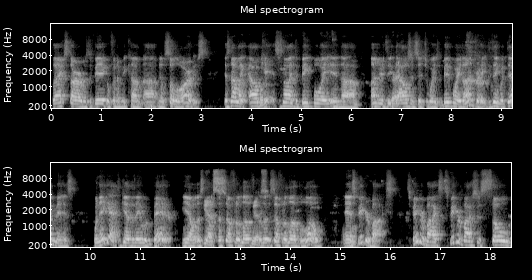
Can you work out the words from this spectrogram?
Black Star was a vehicle for them to become, uh, you know, solo artists. It's not like Outkast. It's not like the Big Boi in um, Andre 3000 right. situation. Big Boi and Andre. The thing with them is when they got together, they were better. You know, the yes. stuff, the for the love, yes. the stuff for the love below, and mm-hmm. Speakerboxxx. Speaker box, Speakerboxxx is so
